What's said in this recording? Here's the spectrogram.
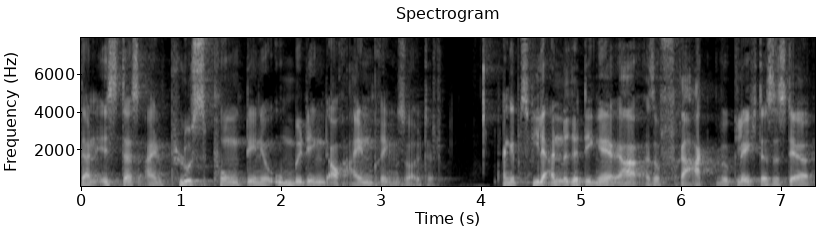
dann ist das ein Pluspunkt, den ihr unbedingt auch einbringen solltet. Dann gibt's viele andere Dinge, ja, also fragt wirklich, das ist der,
